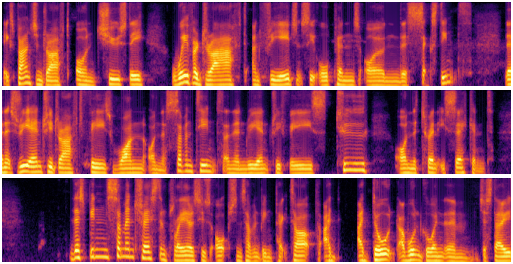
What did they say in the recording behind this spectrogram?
expansion draft on Tuesday, waiver draft and free agency opens on the 16th. Then it's re-entry draft phase one on the 17th, and then re-entry phase two on the 22nd. There's been some interest in players whose options haven't been picked up. I I don't I won't go into them just now.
